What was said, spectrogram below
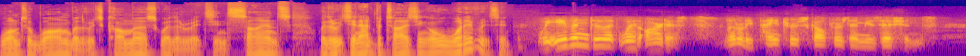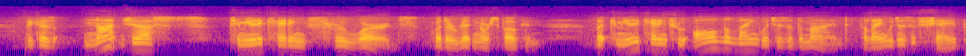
one to one, whether it's commerce, whether it's in science, whether it's in advertising, or whatever it's in. We even do it with artists, literally painters, sculptors, and musicians, because not just communicating through words, whether written or spoken, but communicating through all the languages of the mind, the languages of shape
